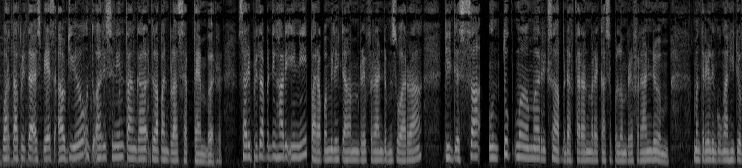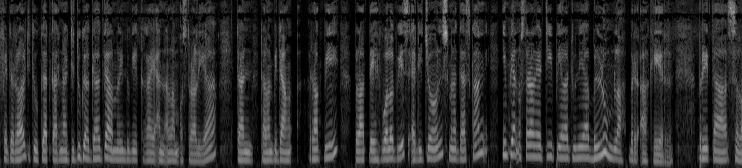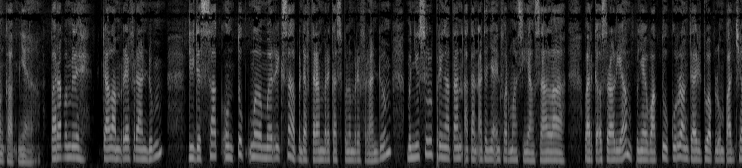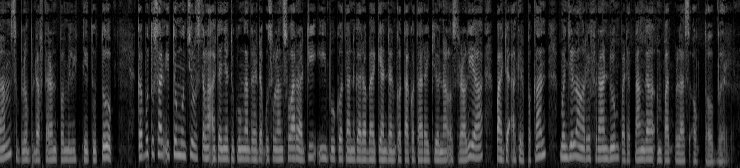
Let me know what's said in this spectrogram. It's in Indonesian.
Warta berita SBS Audio untuk hari Senin tanggal 18 September. Sari berita penting hari ini, para pemilih dalam referendum suara didesak untuk memeriksa pendaftaran mereka sebelum referendum. Menteri Lingkungan Hidup Federal digugat karena diduga gagal melindungi kekayaan alam Australia dan dalam bidang rugby, pelatih Wallabies Eddie Jones menegaskan impian Australia di Piala Dunia belumlah berakhir berita selengkapnya. Para pemilih dalam referendum didesak untuk memeriksa pendaftaran mereka sebelum referendum menyusul peringatan akan adanya informasi yang salah. Warga Australia mempunyai waktu kurang dari 24 jam sebelum pendaftaran pemilih ditutup. Keputusan itu muncul setelah adanya dukungan terhadap usulan suara di ibu kota negara bagian dan kota-kota regional Australia pada akhir pekan menjelang referendum pada tanggal 14 Oktober.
